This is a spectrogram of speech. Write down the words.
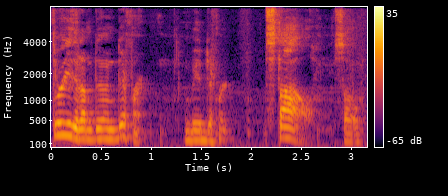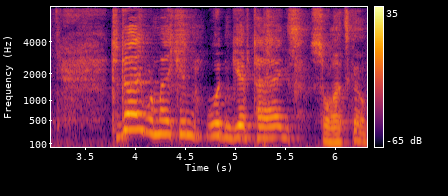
three that I'm doing different. Gonna be a different style. So today we're making wooden gift tags, so let's go.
